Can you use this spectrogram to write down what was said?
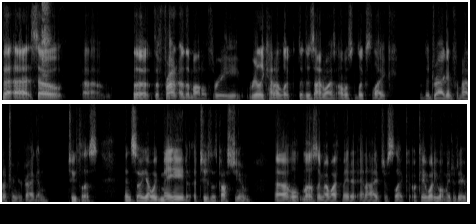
but uh, so um, the the front of the Model Three really kind of look the design wise almost looks like the dragon from How to Train Your Dragon, toothless. And so yeah, we made a toothless costume. Uh, well, mostly my wife made it, and I just like, okay, what do you want me to do?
